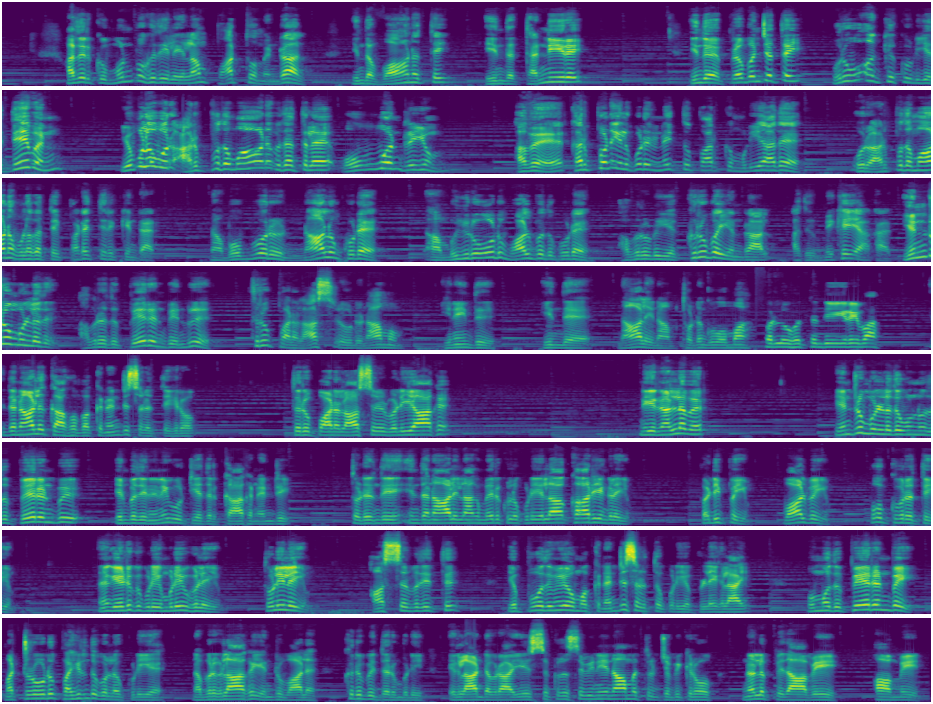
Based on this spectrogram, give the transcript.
அதற்கு முன்பகுதியில எல்லாம் பார்த்தோம் என்றால் இந்த வானத்தை இந்த தண்ணீரை இந்த பிரபஞ்சத்தை உருவாக்கக்கூடிய தேவன் எவ்வளவு ஒரு அற்புதமான விதத்தில் ஒவ்வொன்றையும் அவர் கற்பனையில் கூட நினைத்து பார்க்க முடியாத ஒரு அற்புதமான உலகத்தை படைத்திருக்கின்றார். நாம் ஒவ்வொரு நாளும் கூட நாம் உயிரோடு வாழ்வது கூட அவருடைய கிருபை என்றால் அது மிகையாகாது. என்றும் உள்ளது. அவரது பேரன்பு என்று திருப்பாடல் ஆசிரியரோடு நாமும் இணைந்து இந்த நாளை நாம் தொடங்குவோமா? பரலோகத்தந்தி இறைவா இந்த நாளுக்காக உமக்கு நன்றி செலுத்துகிறோம். திருப்பாடல் ஆசிரியர் வழியாக நீர் நல்லவர் என்றும் உள்ளது உனது பேரன்பு என்பதை நினைவூட்டியதற்காக நன்றி. தொடர்ந்து இந்த நாளில் நாங்கள் மேற்கொள்ளக்கூடிய எல்லா காரியங்களையும் படிப்பையும் வாழ்வையும் போக்குவரத்தையும் நாங்கள் எடுக்கக்கூடிய முடிவுகளையும் தொழிலையும் ஆசிர்வதித்து எப்போதுமே உமக்கு நன்றி செலுத்தக்கூடிய பிள்ளைகளாய் உமது பேரன்பை மற்றோடு பகிர்ந்து கொள்ளக்கூடிய நபர்களாக என்று வாழ கிருபை தரும்படி எங்கள் ஆண்டவராய் இயேசு கிறிஸ்துவினே நாமத்தில் ஜெபிக்கிறோம். நல்ல பிதாவே ஆமேன்.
